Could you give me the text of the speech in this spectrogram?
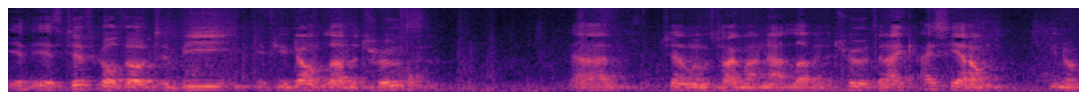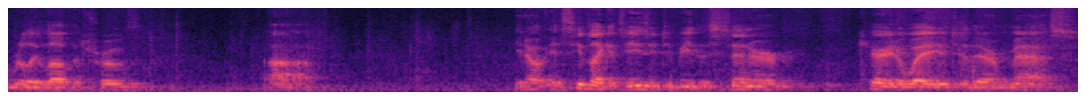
It, it's difficult, though, to be, if you don't love the truth. Uh, gentleman was talking about not loving the truth, and I, I see I don't, you know, really love the truth. Uh, you know, it seems like it's easy to be the sinner carried away into their mess.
